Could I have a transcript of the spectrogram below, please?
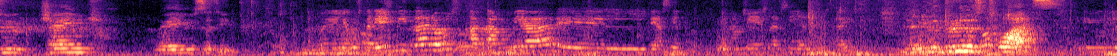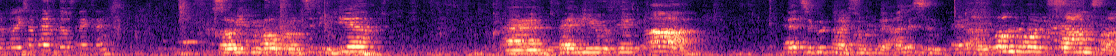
to change where you're sitting. And you can do this twice. So you can go from sitting here, and maybe you think, ah, that's a good place over there. I listen, and I wonder what it sounds like.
